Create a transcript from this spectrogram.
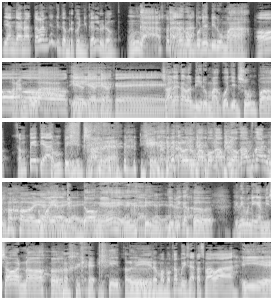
yang gak Natalan kan juga berkunjung ke lu dong. enggak, Oh, karena ngumpulnya di rumah Oh, orang tua. Oke oke Iya. oke oke. Soalnya kalau di rumah gue jadi sumpek. Sempit ya. Sempit soalnya. Iya kan? kalau rumah bokap nyokap kan Oh, iya, lumayan iya, iya, gedong iya, ya. iya, iya, iya, iya. Jadi kalau ini mendingan di sono. Oke. Gitu. Kalau di rumah bokap bisa atas bawah. Iya,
